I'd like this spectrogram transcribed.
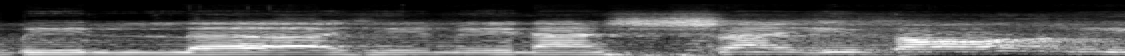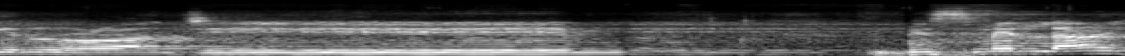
بالله من الشيطان الرجيم بسم الله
